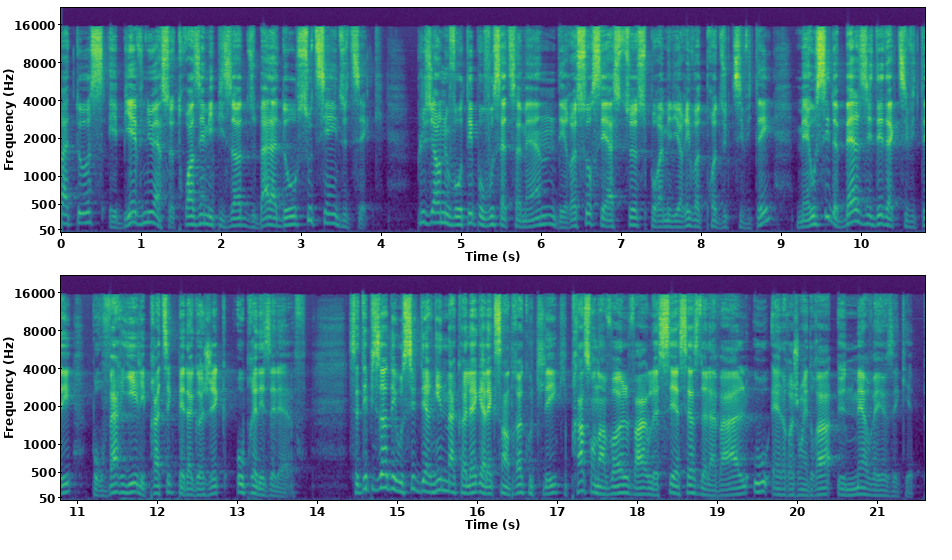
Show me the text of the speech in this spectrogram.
à tous et bienvenue à ce troisième épisode du balado Soutien du TIC. Plusieurs nouveautés pour vous cette semaine, des ressources et astuces pour améliorer votre productivité, mais aussi de belles idées d'activités pour varier les pratiques pédagogiques auprès des élèves. Cet épisode est aussi le dernier de ma collègue Alexandra Coutelet qui prend son envol vers le CSS de Laval où elle rejoindra une merveilleuse équipe.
